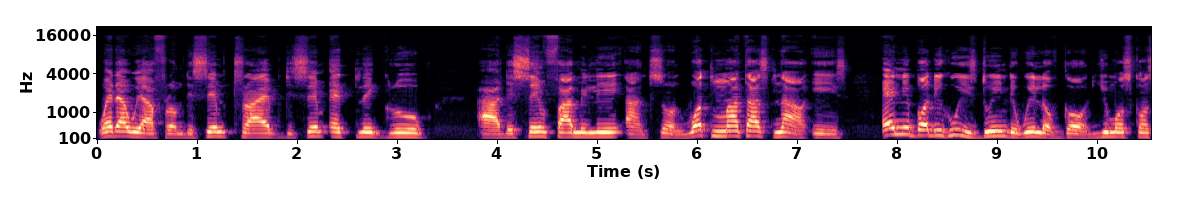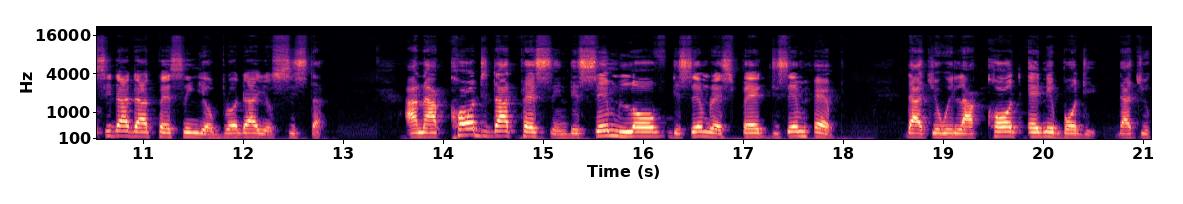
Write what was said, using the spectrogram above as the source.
whether we are from the same tribe, the same ethnic group, uh, the same family, and so on. What matters now is anybody who is doing the will of God, you must consider that person your brother, your sister, and accord that person the same love, the same respect, the same help that you will accord anybody that you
